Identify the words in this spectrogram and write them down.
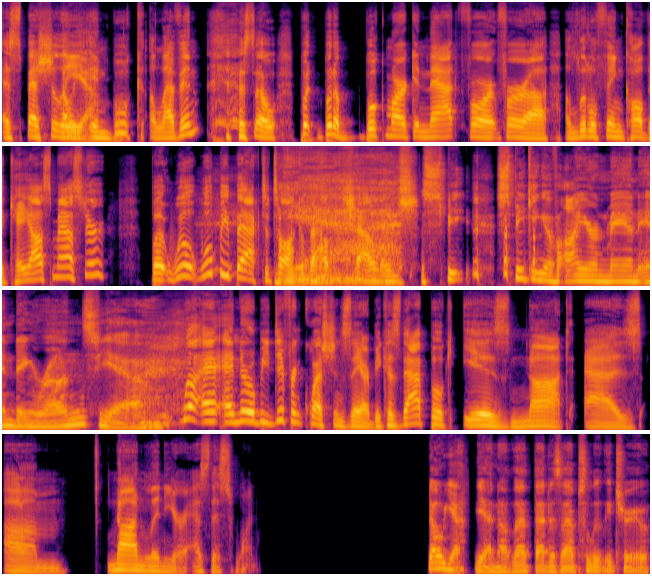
especially Oh, yeah. in book 11. so put put a bookmark in that for for uh, a little thing called the Chaos Master. But we'll we'll be back to talk about Yeah. challenge. Spe- speaking of Iron Man ending runs, yeah. Well, and, and there will be different questions there because that book is not as um non-linear as this one. Oh yeah, yeah. No, that that is absolutely true.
